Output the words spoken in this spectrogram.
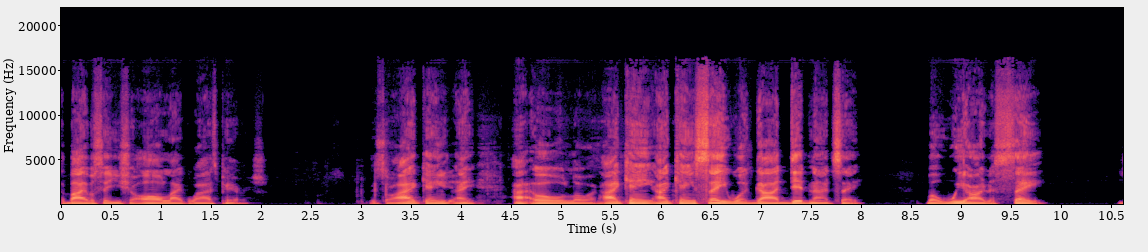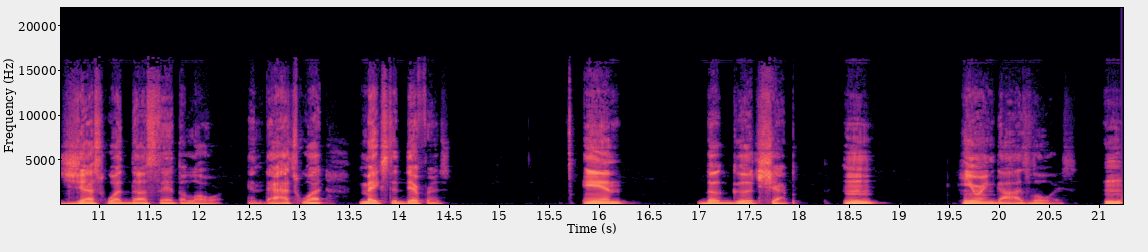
the Bible says you shall all likewise perish. And so I can't I, I oh Lord, I can't I can't say what God did not say, but we are to say just what thus said the Lord. And that's what makes the difference in the good shepherd. Hmm? Hearing God's voice. Hmm?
